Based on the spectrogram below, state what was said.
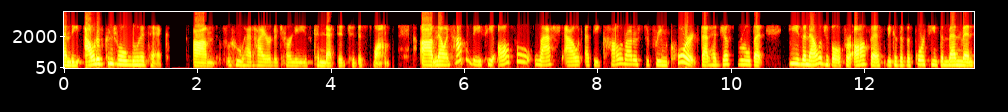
and the out of control lunatic um, who had hired attorneys connected to the swamp. Um, now, on top of these, he also lashed out at the Colorado Supreme Court that had just ruled that he's ineligible for office because of the 14th Amendment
